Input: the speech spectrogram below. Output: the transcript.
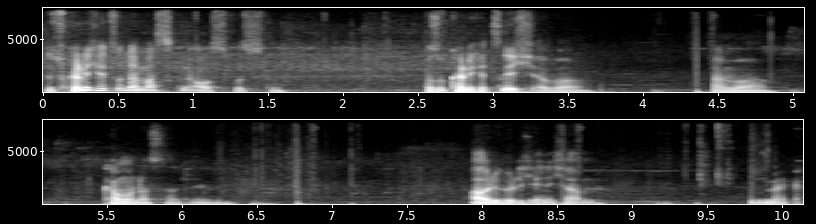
Das kann ich jetzt unter Masken ausrüsten. Also kann ich jetzt nicht, aber scheinbar kann man das halt irgendwie. Aber die würde ich eh nicht haben. Die Mac.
